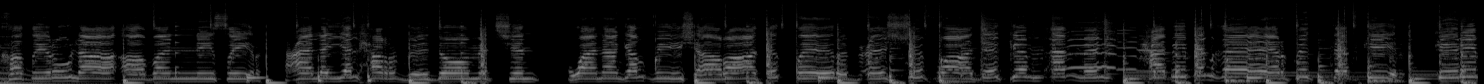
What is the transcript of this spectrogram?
خطير ولا أظن يصير علي الحرب دوم تشن. وأنا قلبي شارات الطير بعش فؤادك مأمن. حبيب غير في التفكير كريم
